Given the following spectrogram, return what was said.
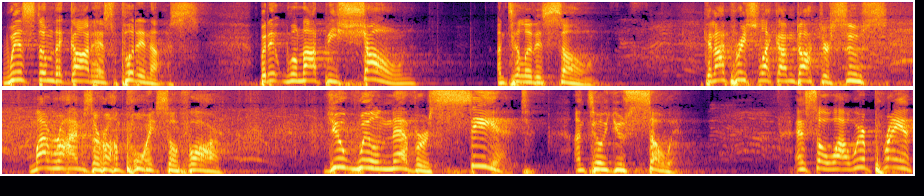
wisdom that God has put in us, but it will not be shown until it is sown. Can I preach like I'm Dr. Seuss? My rhymes are on point so far. You will never see it until you sow it. And so while we're praying,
